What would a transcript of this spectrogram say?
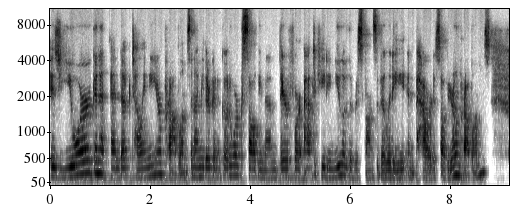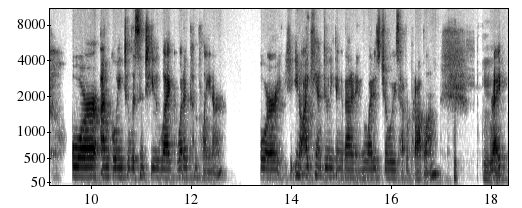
is you're going to end up telling me your problems, and I'm either going to go to work solving them, therefore abdicating you of the responsibility and power to solve your own problems, or I'm going to listen to you like what a complainer or you know i can't do anything about it anymore why does joe always have a problem hmm. Mm. right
